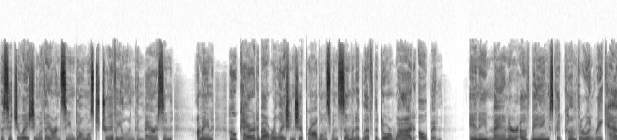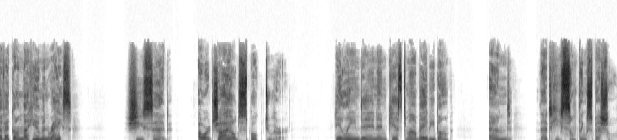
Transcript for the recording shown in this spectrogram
The situation with Aaron seemed almost trivial in comparison. I mean, who cared about relationship problems when someone had left the door wide open? Any manner of beings could come through and wreak havoc on the human race? She said our child spoke to her. He leaned in and kissed my baby bump. And that he's something special.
